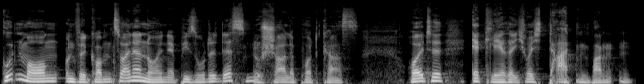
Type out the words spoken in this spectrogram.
Guten Morgen und willkommen zu einer neuen Episode des Nussschale Podcasts. Heute erkläre ich euch Datenbanken.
